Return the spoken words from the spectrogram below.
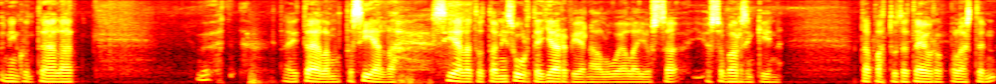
niin kuin täällä tai ei täällä, mutta siellä, siellä tota, niin suurten järvien alueella, jossa, jossa varsinkin tapahtuu tätä eurooppalaisten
